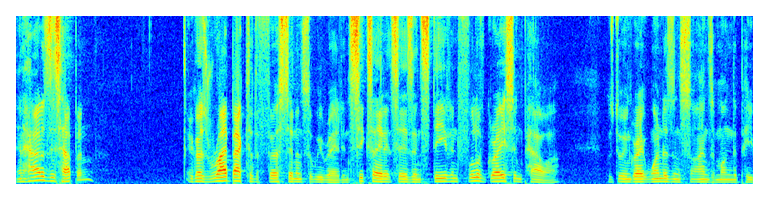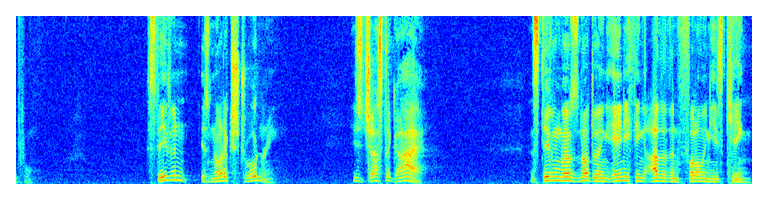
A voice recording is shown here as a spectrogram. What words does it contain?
And how does this happen? It goes right back to the first sentence that we read. In 6 8, it says, And Stephen, full of grace and power, was doing great wonders and signs among the people. Stephen is not extraordinary, he's just a guy. And Stephen was not doing anything other than following his king.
